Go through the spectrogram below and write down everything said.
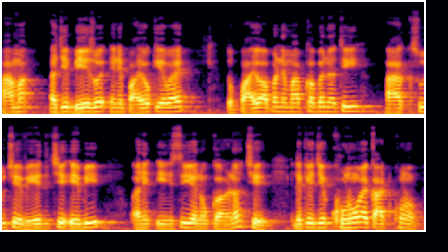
આમાં આ જે બેઝ હોય એને પાયો કહેવાય. તો પાયો આપણને માપ ખબર નથી. આ શું છે? વેદ છે એ બી અને એસી એનો કર્ણ છે. એટલે કે જે ખૂણો હોય કાટખૂણો,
